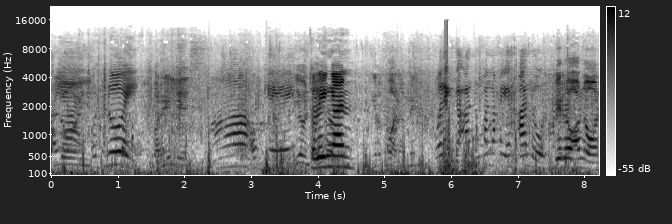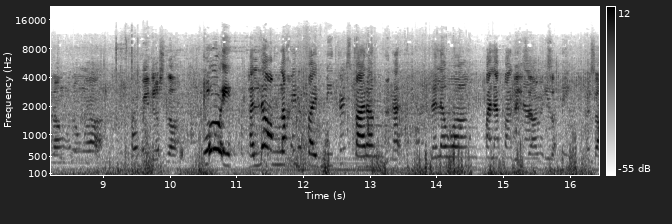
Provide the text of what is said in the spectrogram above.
ayan. Udloy. Bariles. Ah, okay. Yun. Tulingan. Namin. Walang gaano kalaki ang alon. Pero ano, nang, anong nga, ang meters na. Uy! Hala, ang laki ng 5 meters. Parang na, dalawang palapag na sa amin, sa, building. sa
